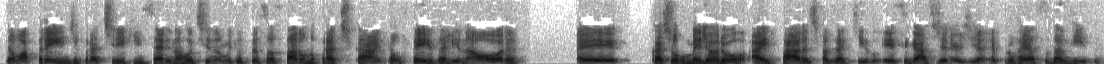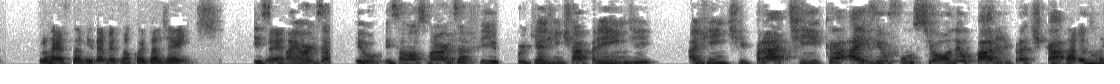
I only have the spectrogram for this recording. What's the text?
Então, aprende, pratica e insere na rotina. Muitas pessoas param no praticar. Então, fez ali na hora, é, o cachorro melhorou, aí para de fazer aquilo. Esse gasto de energia é pro resto da vida. Pro resto da vida. É a mesma coisa a gente. Esse né? é o maior desafio. Esse é o nosso maior desafio, porque a gente aprende, a gente pratica, aí viu, funciona, eu paro de praticar. Para eu não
